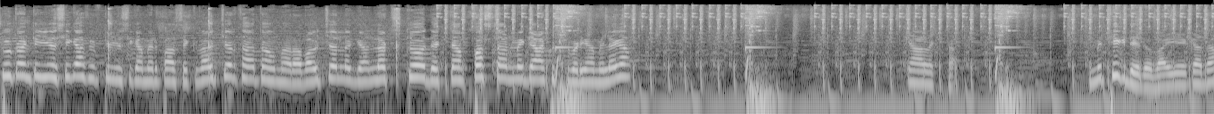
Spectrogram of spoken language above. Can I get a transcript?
to twenty UC का फिफ्टी यूसी का मेरे पास एक वाउचर था तो हमारा वाउचर लग गया। लेट्स को देखते हैं फ़र्स्ट टर्न में क्या कुछ बढ़िया मिलेगा। क्या लगता मिथिक दे दो भाई, एक आधा।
